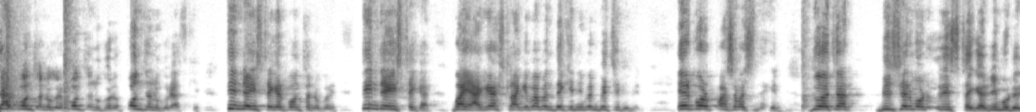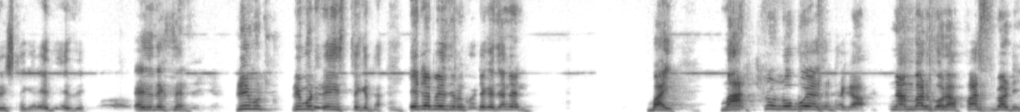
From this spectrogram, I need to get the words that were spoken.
যাক, পঞ্চান্ন করে পঞ্চান্ন করে পঞ্চান্ন করে আজকে। তিনটা স্টেকার পঞ্চান্ন করে। তিনটা স্টেকার ভাই, আগে আসলে আগে পাবেন, দেখে নিবেন, বেছে নিবেন। এরপর পাশাপাশি দেখেন দু হাজার বিশের মডেলের স্টেকার রিমোটের স্টেকার এই যে এই যে দেখছেন রিমোট রিমোটের এই স্টেকারটা এটা পেয়ে যাবেন কয় টাকা জানেন? ভাই, মাত্র নব্বই হাজার টাকা। নাম্বার করা ফার্স্ট বাড়ি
